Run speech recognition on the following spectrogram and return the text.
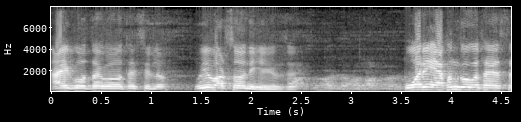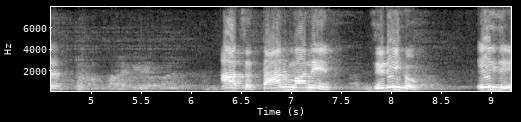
আগে কোথায় কোথায় ছিল? ওই বার্সেলোনা দেখে গেছে। পরে এখন কো কোথায় আছে? আচ্ছা তার মানে যেটাই হোক, এই যে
